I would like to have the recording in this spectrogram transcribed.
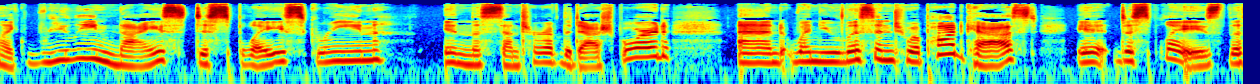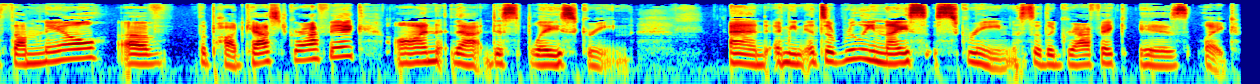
like really nice display screen in the center of the dashboard. And when you listen to a podcast, it displays the thumbnail of the podcast graphic on that display screen. And I mean, it's a really nice screen. So the graphic is like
